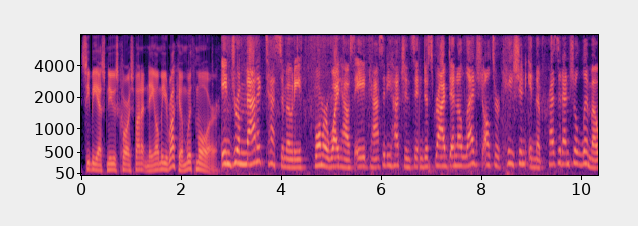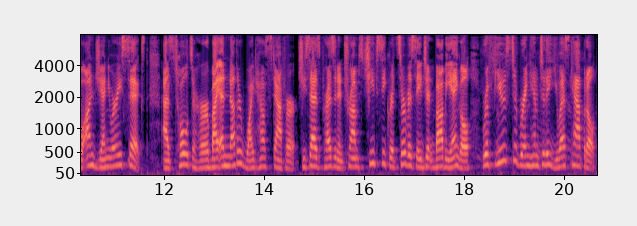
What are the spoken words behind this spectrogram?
CBS News correspondent Naomi Ruchim with more. In dramatic testimony, former White House aide Cassidy Hutchinson described an alleged altercation in the presidential limo on January 6th, as told to her by another White House staffer. She says President Trump's chief Secret Service agent Bobby Engel refused to bring him to the U.S. Capitol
